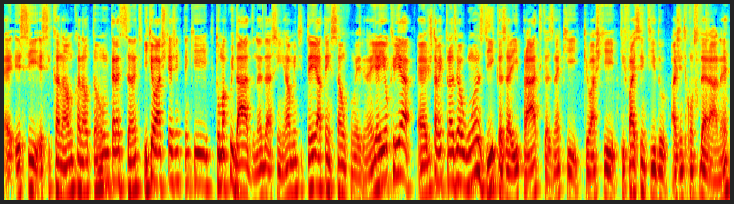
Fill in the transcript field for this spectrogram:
é, esse, esse canal um canal tão interessante e que eu acho que a gente tem que tomar cuidado, né? Assim, realmente ter atenção com ele. Né? E aí eu queria é, justamente trazer algumas dicas aí práticas né, que, que eu acho que, que faz sentido a gente considerar. Né? Né?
